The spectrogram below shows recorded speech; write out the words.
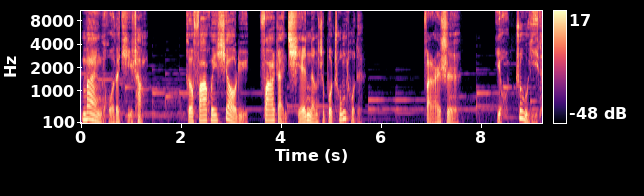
慢活的提倡和发挥效率、发展潜能是不冲突的，反而是有助益的。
